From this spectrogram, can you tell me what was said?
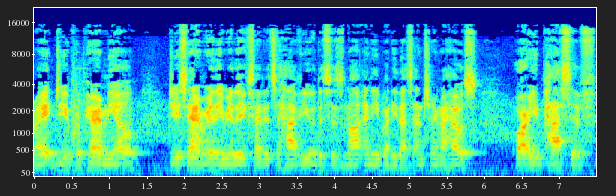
Right? Do you prepare a meal? Do you say, I'm really, really excited to have you? This is not anybody that's entering my house? Or are you passive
